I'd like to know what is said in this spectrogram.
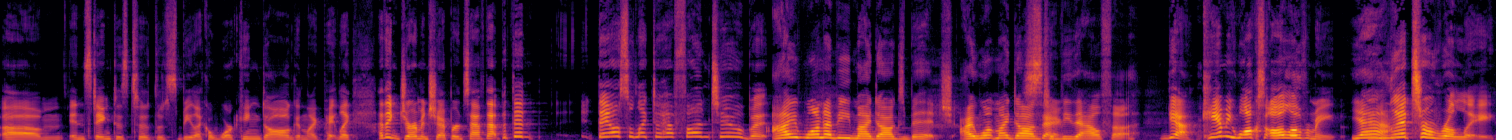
um instinct is to just be like a working dog and like pay like I think German shepherds have that, but then they also like to have fun too, but I want to be my dog's bitch. I want my dog to be the alpha. yeah, Cammy walks all over me. Yeah. Literally.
